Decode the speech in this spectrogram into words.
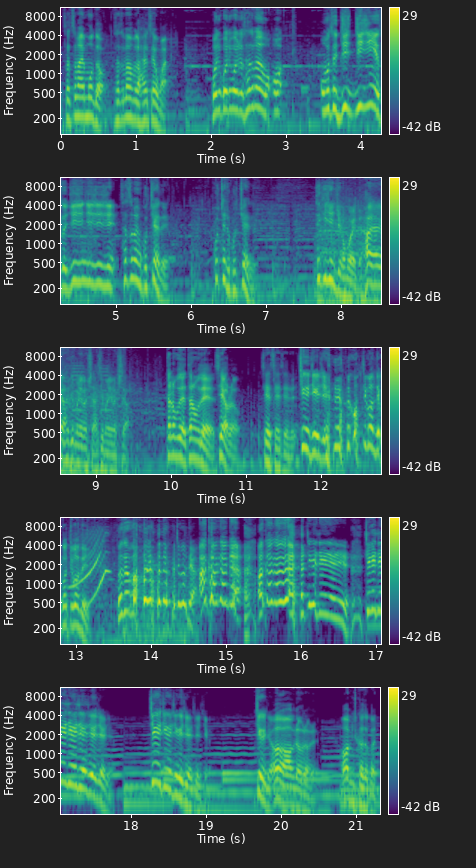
さつまいもだ、さつまいもだ、早せよ、お前。こっちこっちこっち、さつまいも、お、お前それ、じ、じじんや、それ、じじんじじんじん。さつまいもこっちやで。こっちやで、こっちやで。敵陣地の方やで。はいはい、始まりました、始まりました。頼むで、頼むで、せやろ。せやせやせやで。違う違う違う。こっち来んで、こっち来んで。こっちこっちこっちこっちこっちこっち。あかんあかんあかん。あかんあかん。違う違う違う違う。違う違う違う違う違う違う。違う違う違う違う違う違う。違う違う。あ、危ない危ない危ない。あ、道どこやっ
